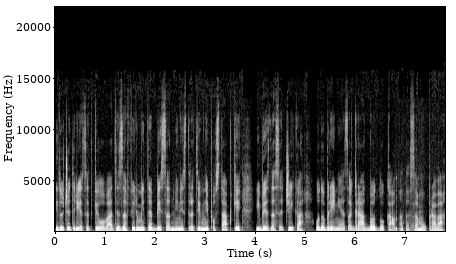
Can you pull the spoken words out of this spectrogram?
и до 40 киловати за фирмите без административни постапки и без да се чека одобрение за градба од локалната самоуправа.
